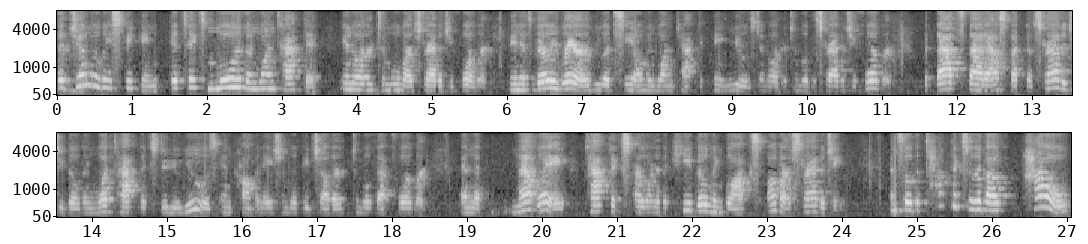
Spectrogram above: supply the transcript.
that generally speaking, it takes more than one tactic in order to move our strategy forward. I mean, it's very rare you would see only one tactic being used in order to move a strategy forward. But that's that aspect of strategy building. What tactics do you use in combination with each other to move that forward? And that, in that way, tactics are one of the key building blocks of our strategy. And so the tactics are about how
